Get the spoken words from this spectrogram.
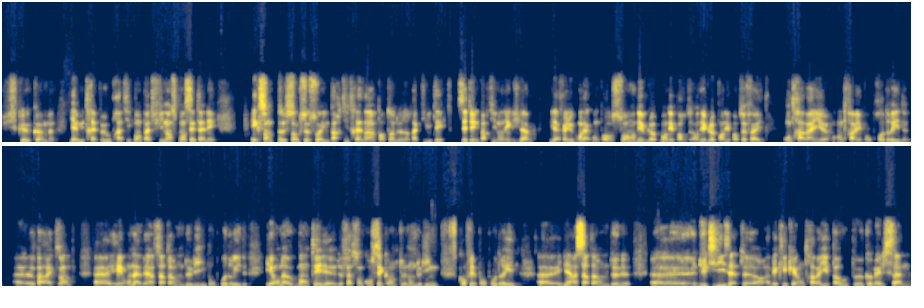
puisque comme il y a eu très peu ou pratiquement pas de financement cette année, et que sans, sans que ce soit une partie très importante de notre activité, c'était une partie non négligeable. Il a fallu qu'on la compense, soit en développement des en développant des portefeuilles. On travaille, on travaille pour Prodrid, euh, par exemple, euh, et on avait un certain nombre de lignes pour Prodrid, et on a augmenté de façon conséquente le nombre de lignes qu'on fait pour Prodrid. Euh, il y a un certain nombre de euh, d'utilisateurs avec lesquels on travaillait pas ou peu, comme Elsan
